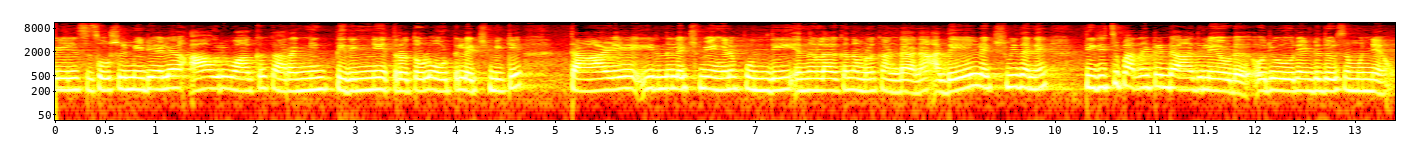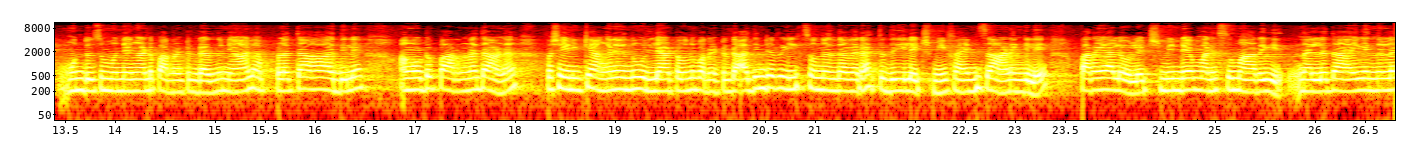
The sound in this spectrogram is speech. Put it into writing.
റീൽസ് സോഷ്യൽ മീഡിയയിൽ ആ ഒരു വാക്ക് കറങ്ങി തിരിഞ്ഞ് എത്രത്തോളം വോട്ട് ലക്ഷ്മിക്ക് താഴെ ഇരുന്ന ലക്ഷ്മി എങ്ങനെ പൊന്തി എന്നുള്ളതൊക്കെ നമ്മൾ കണ്ടാണ് അതേ ലക്ഷ്മി തന്നെ തിരിച്ച് പറഞ്ഞിട്ടുണ്ട് ആദിലയോട് ഒരു രണ്ട് ദിവസം മുന്നേ മൂന്ന് ദിവസം മുന്നേ എങ്ങാണ്ട് പറഞ്ഞിട്ടുണ്ടായിരുന്നു. ഞാൻ അപ്പോഴത്തെ ആ അതിൽ അങ്ങോട്ട് പറഞ്ഞതാണ്. പക്ഷെ എനിക്ക് അങ്ങനെയൊന്നും ഇല്ലാട്ടോ എന്ന് പറഞ്ഞിട്ടുണ്ട്. അതിന്റെ റീൽസ് ഒന്നും എന്താ വരാത്തത്? ഈ ലക്ഷ്മി ഫാൻസ് ആണെങ്കിൽ പറയാലോ ലക്ഷ്മിന്റെ മനസ്സ് മാറി നല്ലതായി എന്നുള്ള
